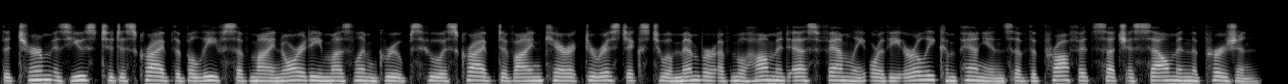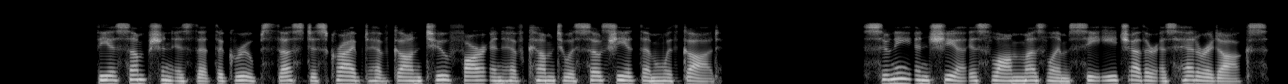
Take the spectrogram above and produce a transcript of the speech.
the term is used to describe the beliefs of minority Muslim groups who ascribe divine characteristics to a member of Muhammad's family or the early companions of the Prophet such as Salman the Persian. The assumption is that the groups thus described have gone too far and have come to associate them with God. Sunni and Shia Islam Muslims see each other as heterodox,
